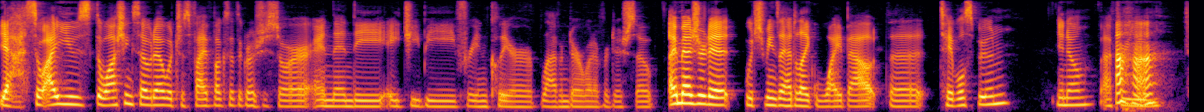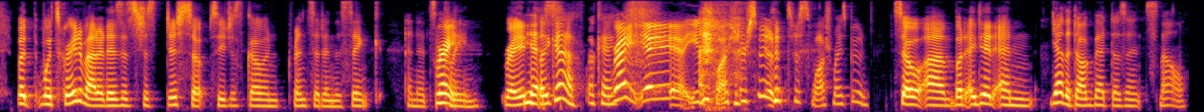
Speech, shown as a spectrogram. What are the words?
Yeah. So I used the washing soda, which was five bucks at the grocery store, and then the HEB free and clear lavender, whatever dish soap. I measured it, which means I had to like wipe out the tablespoon, you know, after uh huh. you but what's great about it is it's just dish soap, so you just go and rinse it in the sink and it's Right. clean. Right? Yes. Like, yeah, okay. Right? Yeah, yeah, yeah. You just wash your spoon. just wash my spoon. So, um, but I did, and yeah, the dog bed doesn't smell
